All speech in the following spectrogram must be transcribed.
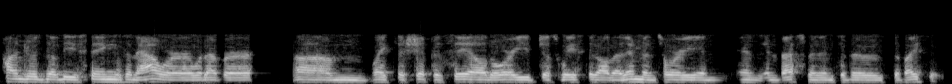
hundreds of these things an hour or whatever um, like the ship has sailed or you've just wasted all that inventory and, and investment into those devices.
